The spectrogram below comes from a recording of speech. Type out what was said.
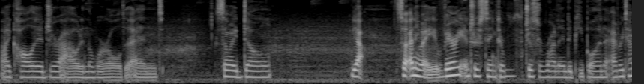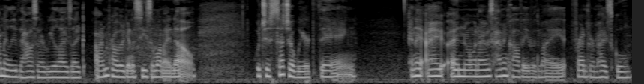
my college or out in the world. And so I don't, yeah. So anyway, very interesting to just run into people. And every time I leave the house, I realize like I'm probably going to see someone I know, which is such a weird thing. And I, I, and when I was having coffee with my friend from high school,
